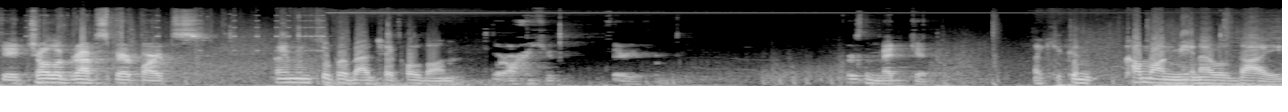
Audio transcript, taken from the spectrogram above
Okay, Cholo grab spare parts. I'm in super bad shape. Hold on. Where are you? There you are. Where's the med kit? Like you can come on me and I will die.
